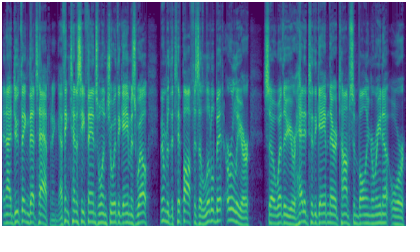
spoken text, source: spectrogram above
And I do think that's happening. I think Tennessee fans will enjoy the game as well. Remember, the tip off is a little bit earlier. So whether you're headed to the game there at Thompson Boling Arena or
